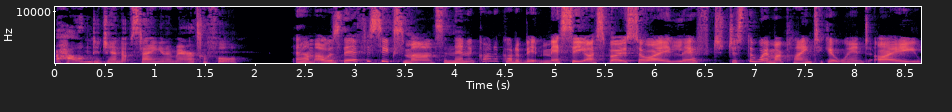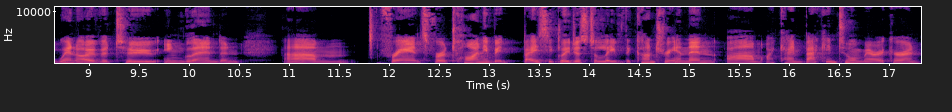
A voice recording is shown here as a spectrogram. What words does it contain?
How long did you end up staying in America for? Um, I was there for six months and then it kind of got a bit messy, I suppose. So I left just the way my plane ticket went. I went over to England and, um, France for a tiny bit, basically just to leave the country. And then, um, I came back into America and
